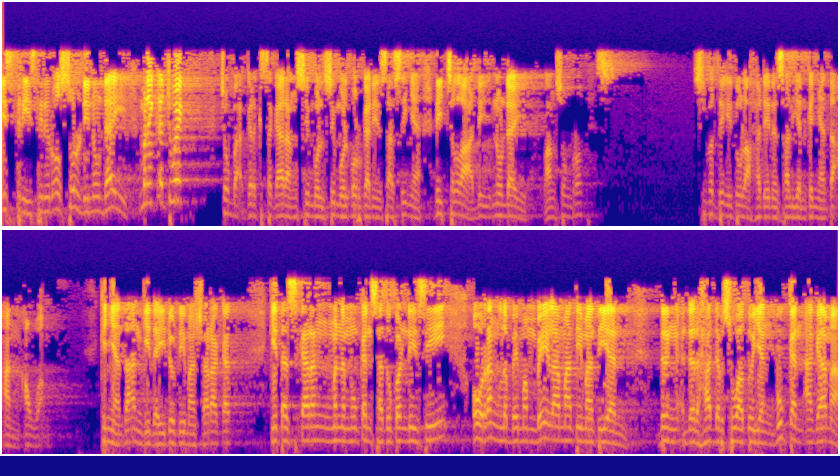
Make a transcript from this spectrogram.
istri-istri Rasul dinudai, mereka cuek, Coba sekarang simbol-simbol organisasinya dicela, dinundai, langsung protes. Seperti itulah hadirin salian kenyataan awam. Kenyataan kita hidup di masyarakat. Kita sekarang menemukan satu kondisi orang lebih membela mati-matian terhadap suatu yang bukan agama.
